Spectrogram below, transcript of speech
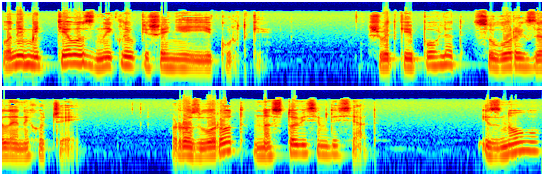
Вони миттєво зникли в кишені її куртки. Швидкий погляд суворих зелених очей. Розворот на 180. І знову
